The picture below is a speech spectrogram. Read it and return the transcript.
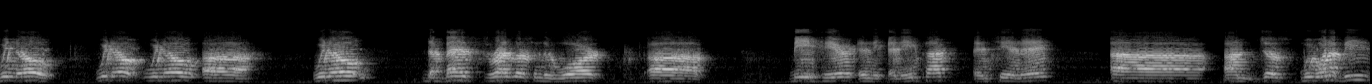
we know we know we know uh, we know the best wrestlers in the world uh, be here in, in Impact and TNA. Uh, and just we want to be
